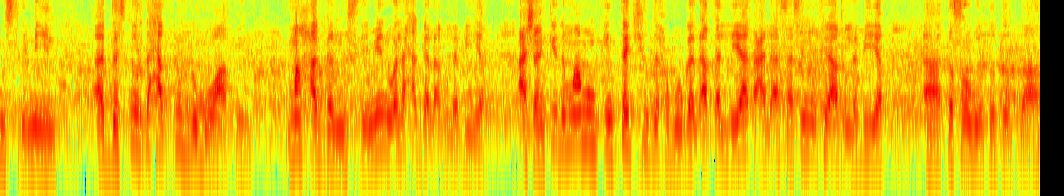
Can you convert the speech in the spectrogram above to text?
مسلمين. الدستور ده حق كل مواطن. ما حق المسلمين ولا حق الأغلبية. عشان كده ما ممكن تجهض حقوق الأقليات على أساس إنه في أغلبية آه، تصوت ضدها.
